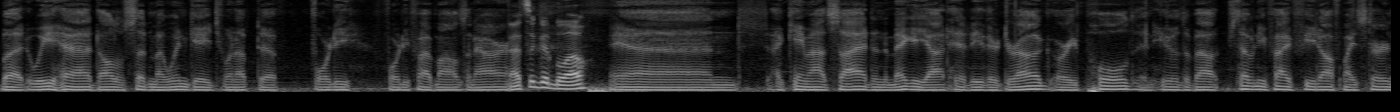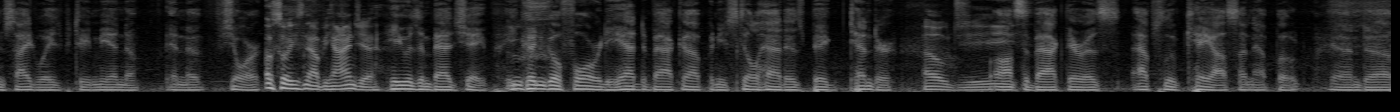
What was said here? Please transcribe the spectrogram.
But we had all of a sudden my wind gauge went up to 40, 45 miles an hour that's a good blow and I came outside and the mega yacht had either drug or he pulled and he was about 75 feet off my stern sideways between me and the and the shore. oh so he's now behind you He was in bad shape. He Oof. couldn't go forward. He had to back up and he still had his big tender Oh, geez. off the back. There was absolute chaos on that boat. And uh,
